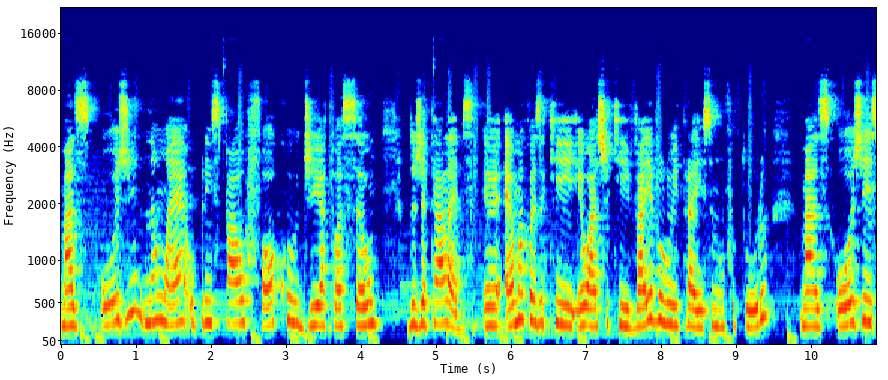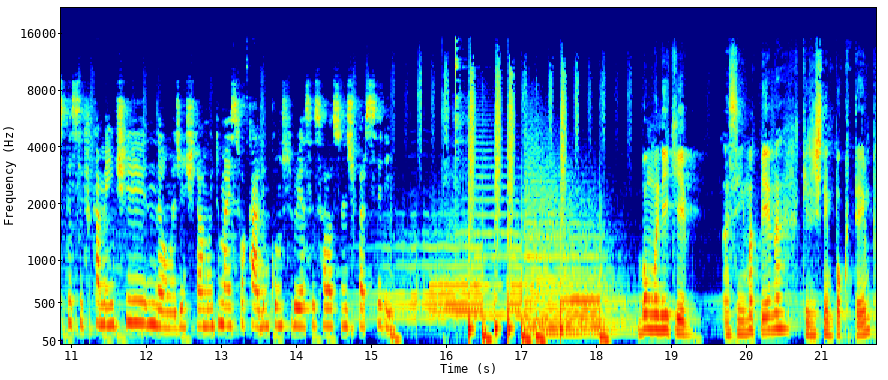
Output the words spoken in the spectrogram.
Mas hoje não é o principal foco de atuação do GPA Labs. É, é uma coisa que eu acho que vai evoluir para isso no futuro, mas hoje especificamente não. A gente está muito mais focado em construir essas relações de parceria. Bom, Monique, assim, uma pena que a gente tem pouco tempo,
